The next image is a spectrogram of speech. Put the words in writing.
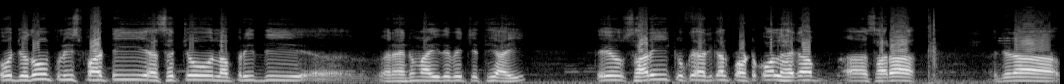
ਤੋ ਜਦੋਂ ਪੁਲਿਸ ਪਾਰਟੀ ਐਸਐਚਓ ਲਵਪ੍ਰੀਤ ਦੀ ਰਹਿਨੁਮਾਈ ਦੇ ਵਿੱਚ ਇੱਥੇ ਆਈ ਤੇ ਉਹ ਸਾਰੀ ਕਿਉਂਕਿ ਅੱਜ ਕੱਲ ਪ੍ਰੋਟੋਕਾਲ ਹੈਗਾ ਸਾਰਾ ਜਿਹੜਾ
